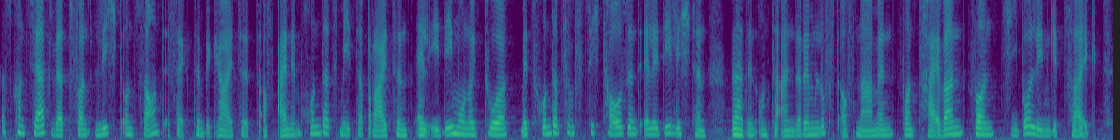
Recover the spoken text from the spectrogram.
Das Konzert wird von Licht- und Soundeffekten begleitet. Auf einem 100 Meter breiten LED-Monitor mit 150.000 LED-Lichtern werden unter anderem Luftaufnahmen von Taiwan von Lin gezeigt,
